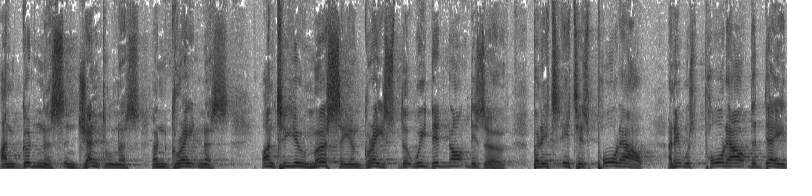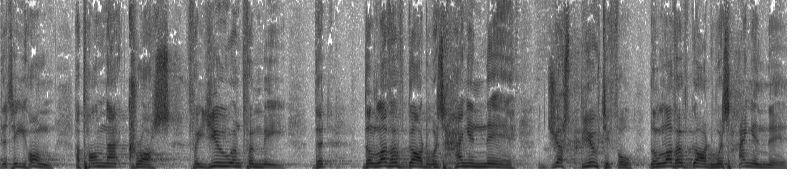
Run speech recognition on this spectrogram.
and goodness and gentleness and greatness. Unto you, mercy and grace that we did not deserve but it, it is poured out. And it was poured out the day that he hung upon that cross for you and for me. That the love of God was hanging there, just beautiful. The love of God was hanging there.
